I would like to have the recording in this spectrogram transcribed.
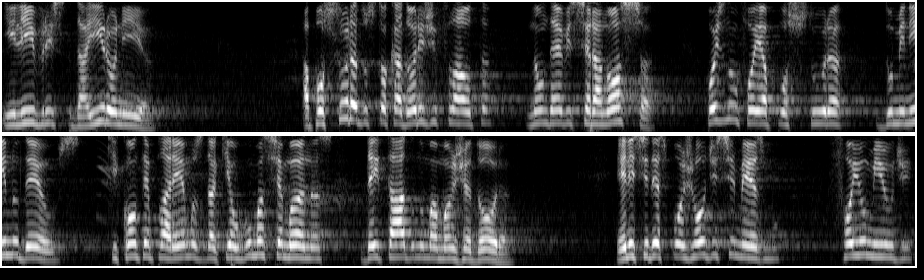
e livres da ironia. A postura dos tocadores de flauta não deve ser a nossa, pois não foi a postura do menino Deus que contemplaremos daqui a algumas semanas deitado numa manjedoura. Ele se despojou de si mesmo, foi humilde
